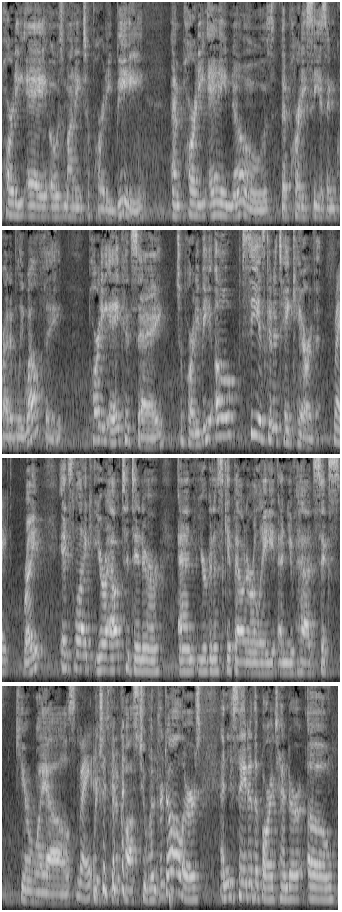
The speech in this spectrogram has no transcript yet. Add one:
party A owes money to party B, and party A knows that party C is incredibly wealthy, party A could say to party B, oh, C is going to take care of it right. right? It's like you're out to dinner and you're going to skip out early and you've had six Kir Royales, Right. which is going to cost $200. And you say to the bartender, oh,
